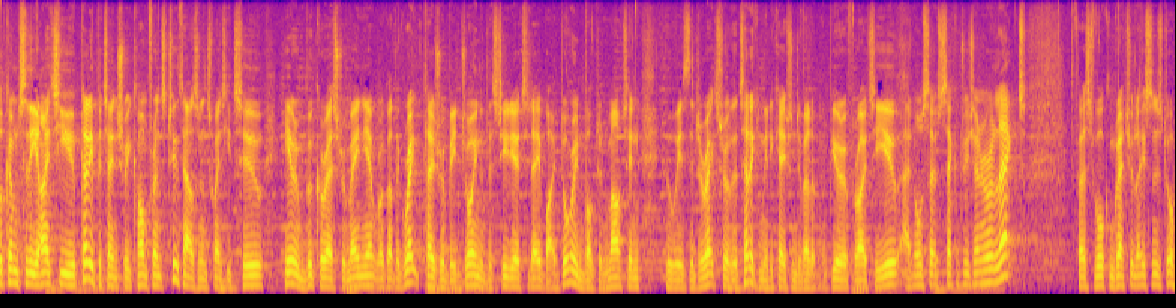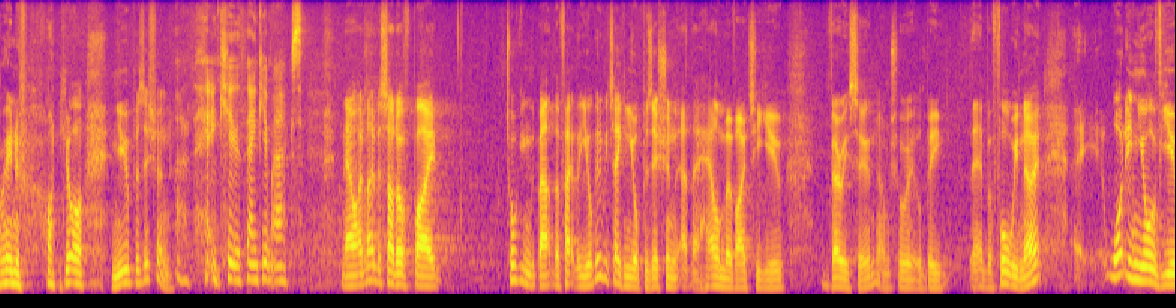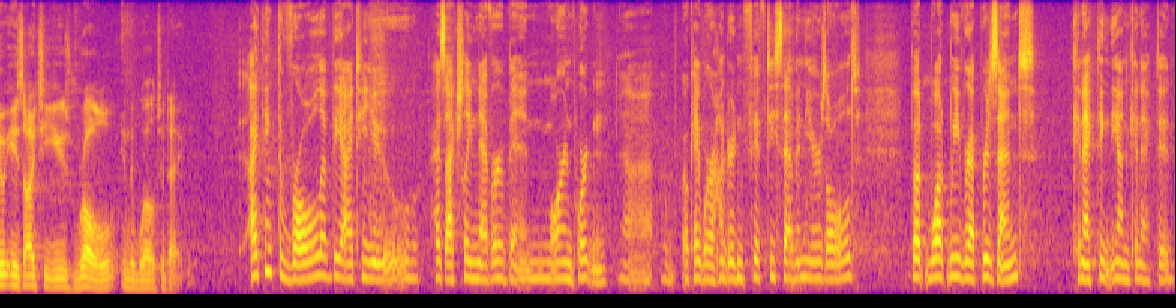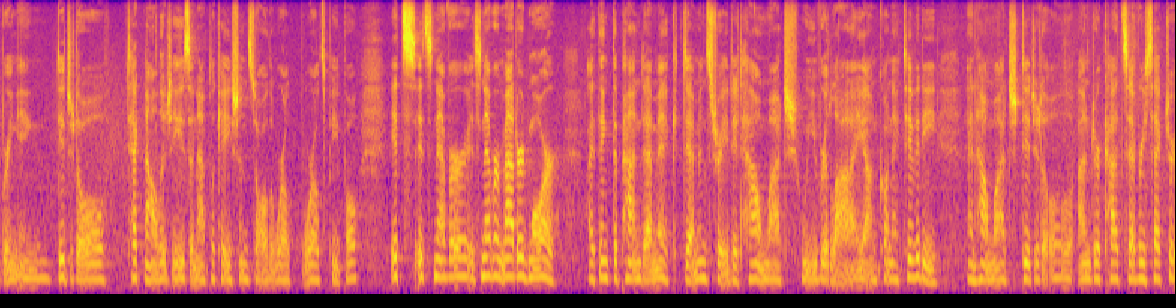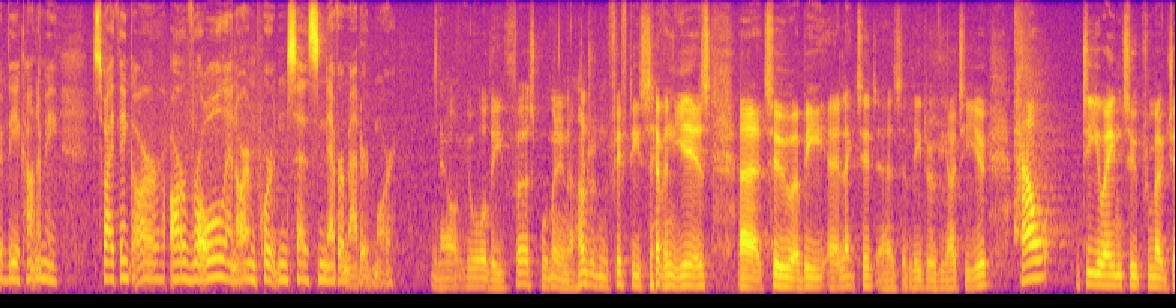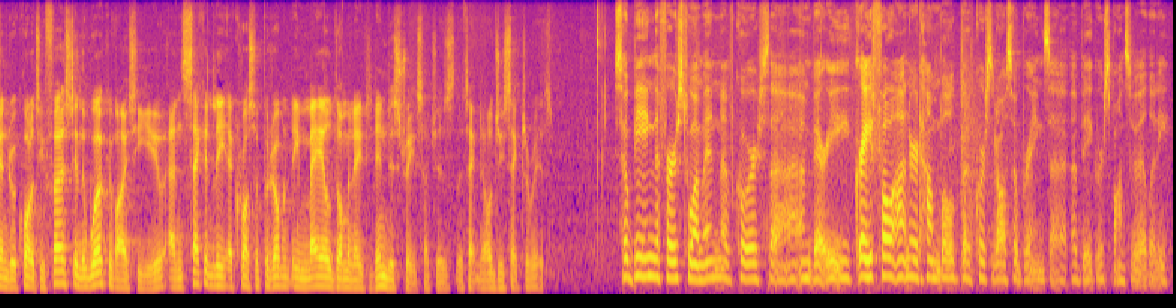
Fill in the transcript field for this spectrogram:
Welcome to the ITU Plenipotentiary Conference 2022 here in Bucharest, Romania. We've got the great pleasure of being joined in the studio today by Doreen Bogdan-Martin, who is the Director of the Telecommunication Development Bureau for ITU and also Secretary General-elect. First of all, congratulations, Doreen, on your new position. Uh, thank you. Thank you, Max. Now, I'd like to start off by talking about the fact that you're going to be taking your position at the helm of ITU very soon. I'm sure it'll be there before we know it. What, in your view, is ITU's role in the world today? I think the role of the ITU has actually never been more important. Uh, okay, we're 157 years old, but what we represent, connecting the unconnected, bringing digital technologies and applications to all the world, world's people, it's, it's, never, it's never mattered more. I think the pandemic demonstrated how much we rely on connectivity and how much digital undercuts every sector of the economy. So I think our, our role and our importance has never mattered more. Now, you're the first woman in 157 years uh, to be elected as a leader of the ITU. How do you aim to promote gender equality first in the work of ITU and secondly across a predominantly male-dominated industry such as the technology sector is? So being the first woman, of course, uh, I'm very grateful, honored, humbled, but of course it also brings a, a big responsibility.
